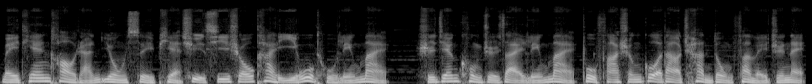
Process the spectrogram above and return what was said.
每天浩然用碎片去吸收太乙戊土灵脉，时间控制在灵脉不发生过大颤动范围之内，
